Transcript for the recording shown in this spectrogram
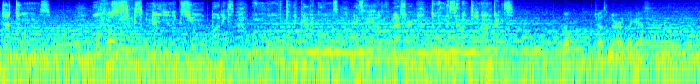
Larger tombs. Almost six million exhumed bodies were moved to the catacombs as a health measure during the 1700s. Nope, just nerves, I guess.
